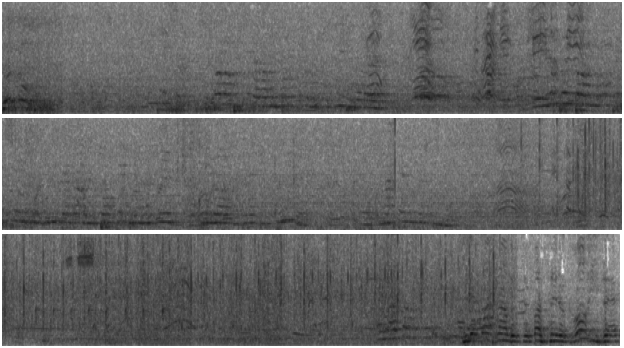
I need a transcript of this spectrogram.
Deux je ne peux pas m'empêcher aujourd'hui d'avoir une pensée pour le monsieur qui est mort le 28 août, euh, Martin Luther King. Il est en train de se passer le grand reset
